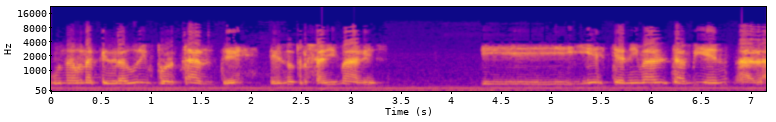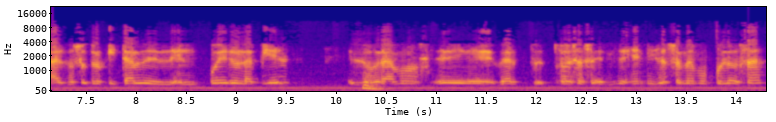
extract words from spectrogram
una, una quebradura importante en otros animales. Y, este animal también, al, nosotros quitarle el cuero, la piel, logramos eh, ver todas esas, en, esa zona musculosa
